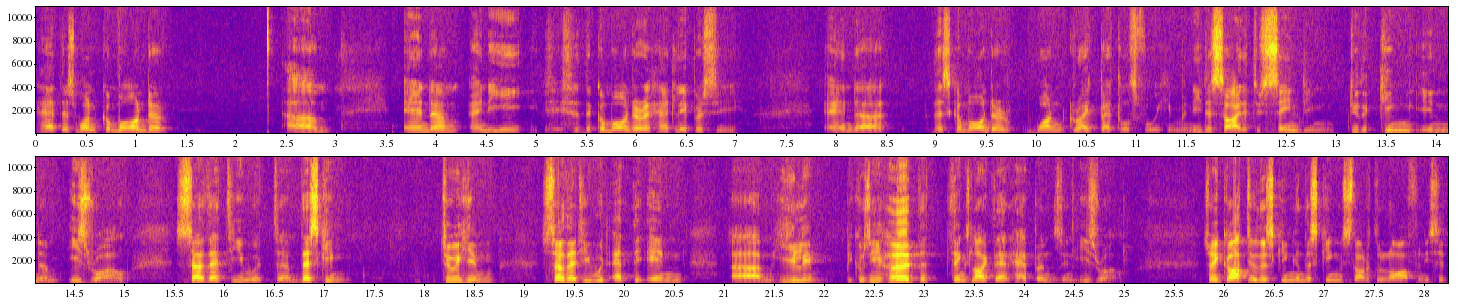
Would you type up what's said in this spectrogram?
had this one commander, um, and um, and he, the commander had leprosy, and uh, this commander won great battles for him, and he decided to send him to the king in um, Israel, so that he would um, this king to him so that he would at the end heal him because he heard that things like that happens in Israel. So he got to this king, and this king started to laugh, and he said,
